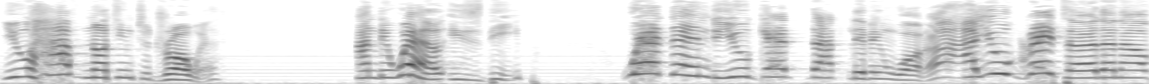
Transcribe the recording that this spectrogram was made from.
you have nothing to draw with, and the well is deep. Where then do you get that living water? Are you greater than our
